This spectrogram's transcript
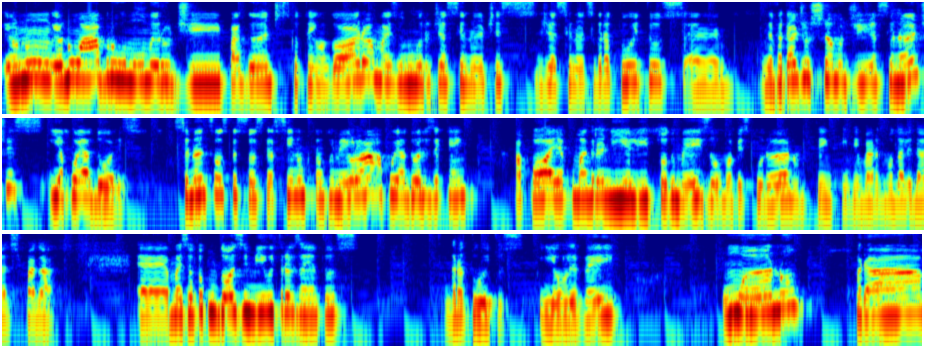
eu, não, eu não abro o número de pagantes que eu tenho agora, mas o número de assinantes, de assinantes gratuitos. É, na verdade, eu chamo de assinantes e apoiadores. Assinantes são as pessoas que assinam, que estão com e-mail lá. Apoiadores é quem apoia com uma graninha ali todo mês ou uma vez por ano. Tem, enfim, tem várias modalidades de pagar. É, mas eu tô com 12.300 gratuitos. E eu levei um ano para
